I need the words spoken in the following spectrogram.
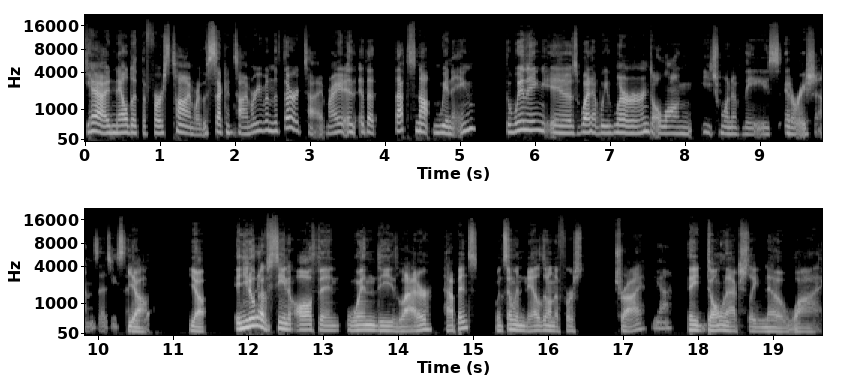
yeah, I nailed it the first time or the second time or even the third time, right? And, and that that's not winning. The winning is what have we learned along each one of these iterations, as you said. Yeah. Yeah. And you know what I've seen often when the latter happens, when someone nails it on the first try? Yeah. They don't actually know why.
